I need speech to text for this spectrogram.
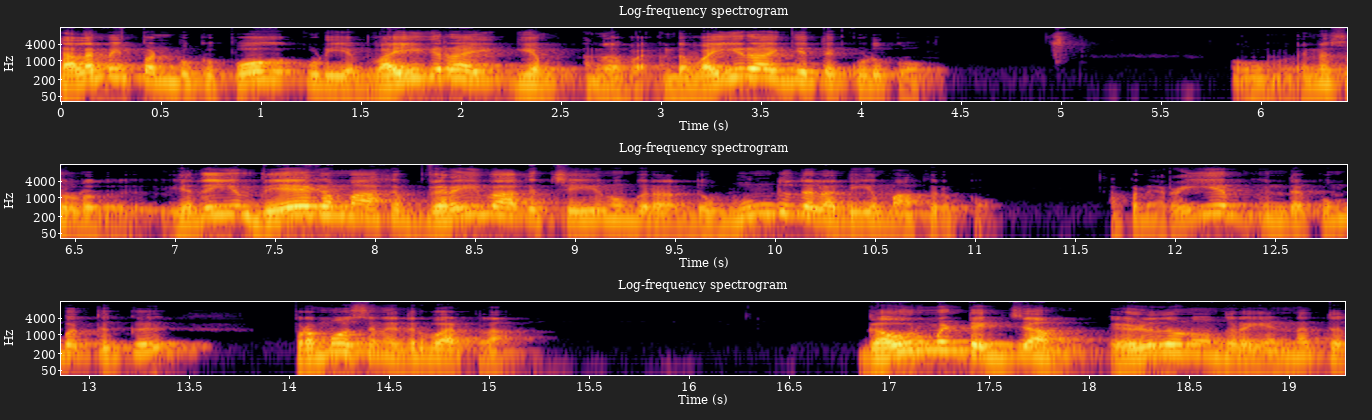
தலைமை பண்புக்கு போகக்கூடிய வைராக்கியம் அந்த அந்த வைராக்கியத்தை கொடுக்கும். என்ன சொல்கிறது எதையும் வேகமாக விரைவாக செய்யணுங்கிற அந்த உந்துதல் அதிகமாக இருக்கும். அப்போ நிறைய இந்த கும்பத்துக்கு ப்ரமோஷன் எதிர்பார்க்கலாம். கவர்மெண்ட் எக்ஸாம் எழுதணுங்கிற எண்ணத்தை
